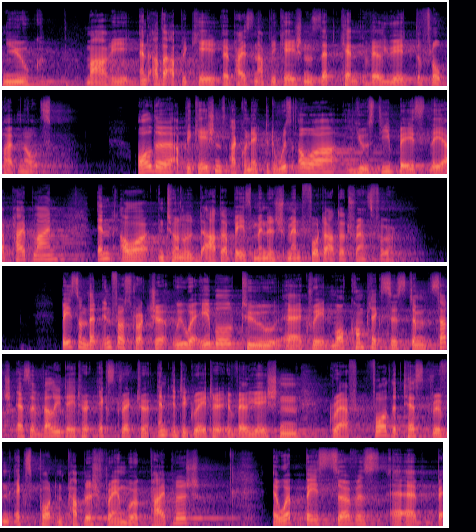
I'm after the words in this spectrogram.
Nuke, Mari, and other applica uh, Python applications that can evaluate the FlowPipe nodes. All the applications are connected with our USD-based layer pipeline and our internal database management for data transfer. Based on that infrastructure, we were able to uh, create more complex systems, such as a validator, extractor, and integrator evaluation graph for the test-driven export and publish framework Pyblish, a web-based service, uh, uh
